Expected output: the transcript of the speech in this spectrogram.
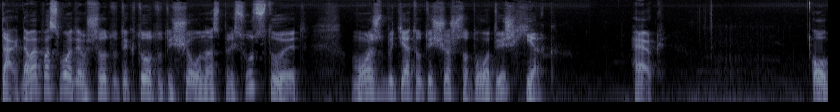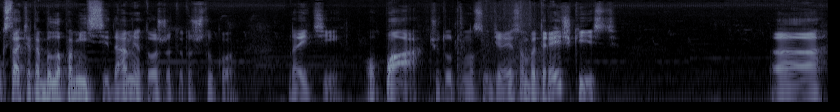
Так, давай посмотрим, что тут и кто тут еще у нас присутствует. Может быть, я тут еще что-то... Вот, видишь, Херк. Херк. О, кстати, это было по миссии, да, мне тоже вот эту штуку найти. Опа, что тут у нас интересно? Батареечки есть? А...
